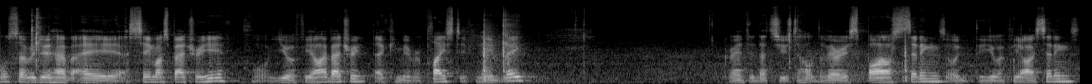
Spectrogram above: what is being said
Also we do have a CMOS battery here, or UEFI battery, that can be replaced if need be. Granted that's used to hold the various BIOS settings or the UEFI settings.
